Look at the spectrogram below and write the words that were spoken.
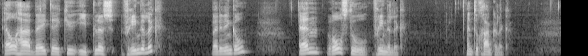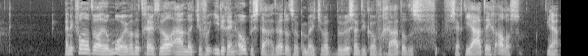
LHBTQI plus vriendelijk bij de winkel. En rolstoelvriendelijk en toegankelijk. En ik vond het wel heel mooi, want het geeft wel aan dat je voor iedereen open staat. Hè? Dat is ook een beetje wat bewustzijn natuurlijk over gaat. Dat is, zegt ja tegen alles. Ja,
